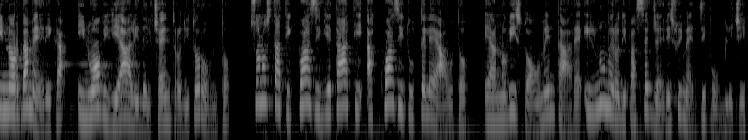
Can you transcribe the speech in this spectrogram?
In Nord America, i nuovi viali del centro di Toronto sono stati quasi vietati a quasi tutte le auto e hanno visto aumentare il numero di passeggeri sui mezzi pubblici.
